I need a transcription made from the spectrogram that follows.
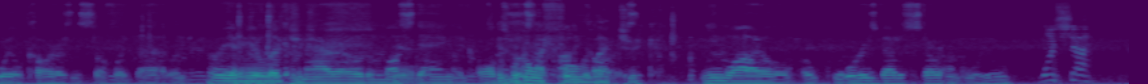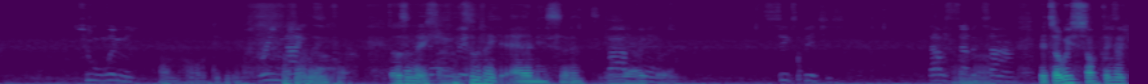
oil cars and stuff like that. Like Oh yeah, getting rid of the. Camaro, the Mustang, like all the Because we're most going iconic full cars. electric. Meanwhile, a war is about to start on oil. One shot, two women, Oh no, dude. Three No, Doesn't make sense. doesn't make any sense. Exactly. six bitches. That was seven times. It's always something like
